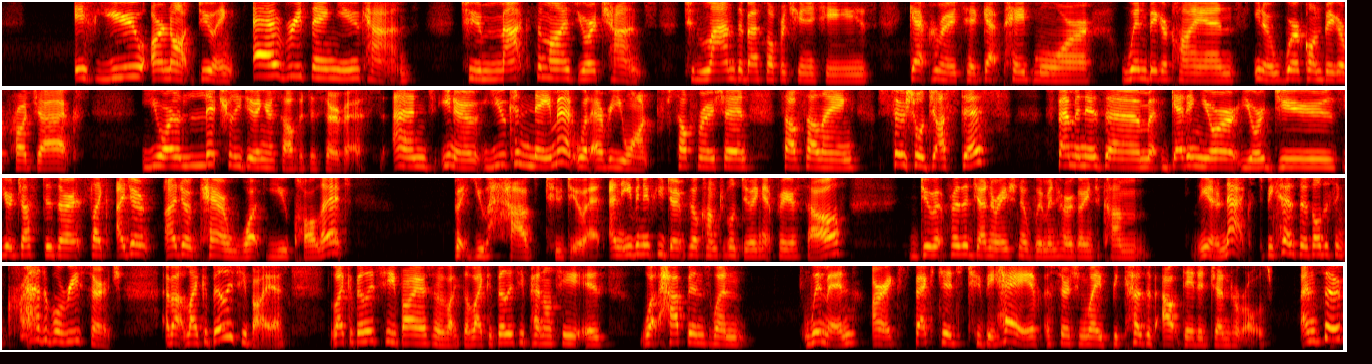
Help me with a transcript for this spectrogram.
if you are not doing everything you can to maximize your chance to land the best opportunities, get promoted, get paid more, win bigger clients, you know, work on bigger projects, you are literally doing yourself a disservice. And, you know, you can name it whatever you want. Self promotion, self selling, social justice feminism getting your your dues your just desserts. Like i don't i don't care what you call it but you have to do it. And even if you don't feel comfortable doing it for yourself do it for the generation of women who are going to come you know next. Because there's all this incredible research about likability bias likability bias or like the likability penalty is what happens when women are expected to behave a certain way because of outdated gender roles. And so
